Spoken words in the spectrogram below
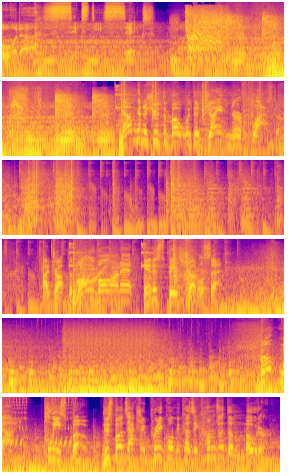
Order 66. Now I'm gonna shoot the boat with a giant Nerf blaster. I dropped the volleyball on it and a space shuttle set. Boat 9, Police Boat. This boat's actually pretty cool because it comes with a motor.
